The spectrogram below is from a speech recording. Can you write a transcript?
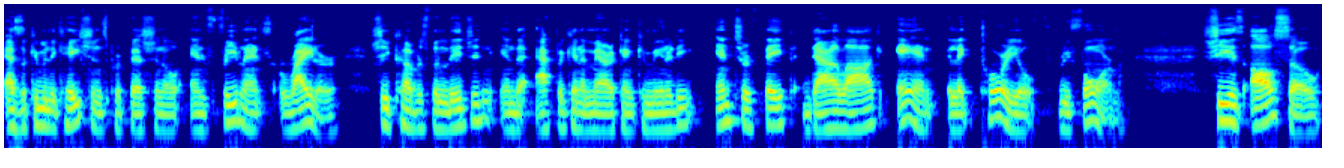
As a communications professional and freelance writer, she covers religion in the African American community, interfaith dialogue, and electoral reform. She is also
